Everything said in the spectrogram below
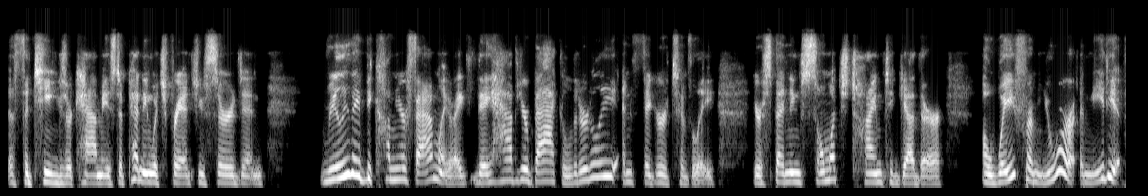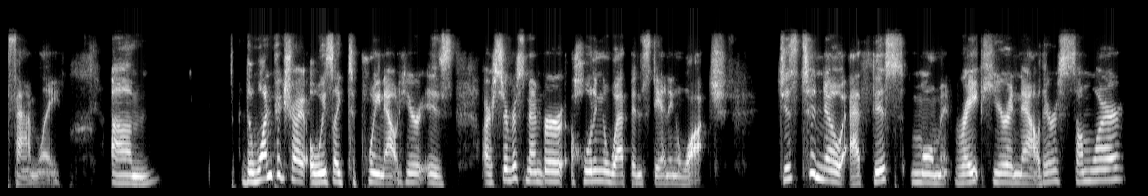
uh, fatigues or camis, depending which branch you served in. Really, they become your family, right? They have your back literally and figuratively. You're spending so much time together away from your immediate family. Um, the one picture I always like to point out here is our service member holding a weapon, standing a watch. Just to know at this moment, right here and now, there is somewhere,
